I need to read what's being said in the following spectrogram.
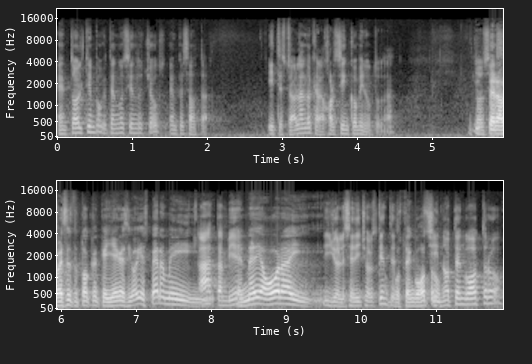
en todo el tiempo que tengo haciendo shows he empezado tarde. Y te estoy hablando que a lo mejor cinco minutos, ¿verdad? Entonces, pero a veces te toca que llegues y, oye, espérame, y, Ah, también. en media hora y... Y yo les he dicho a los clientes, Pues tengo otro. si no tengo otro,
